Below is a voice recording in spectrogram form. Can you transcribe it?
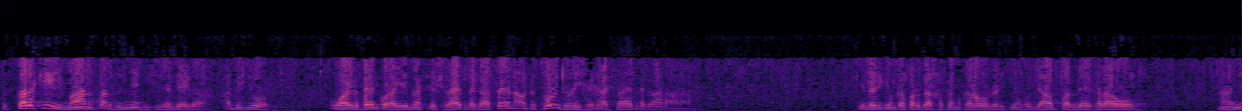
تو ترکی ایمان پر دنیا کی چیزیں دے گا۔ ابھی جو ورلڈ بینک اور آئی ایم ایف کی شرائط لگاتا ہے نا تو تھوڑی تھوڑی شرائط لگا رہا ہے کہ لڑکیوں کا پردہ ختم کرو لڑکیوں کو جاب پر لے کر آؤ ہاں جی؟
